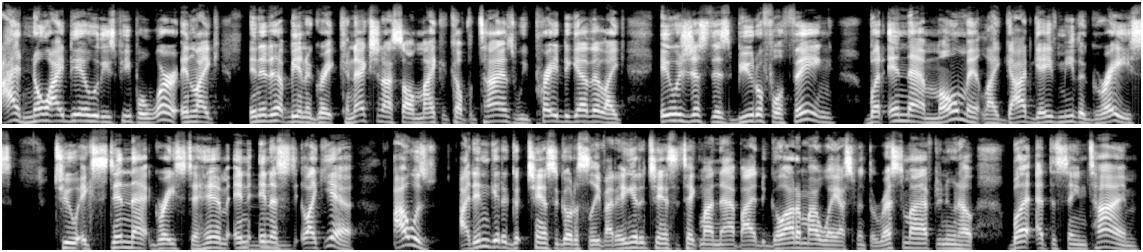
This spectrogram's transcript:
I had no idea who these people were. And like, it ended up being a great connection. I saw Mike a couple times. We prayed together. Like it was just this beautiful thing. But in that moment, like God gave me the grace to extend that grace to him. And in a, st- like, yeah, I was, I didn't get a good chance to go to sleep. I didn't get a chance to take my nap. I had to go out of my way. I spent the rest of my afternoon help. But at the same time,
